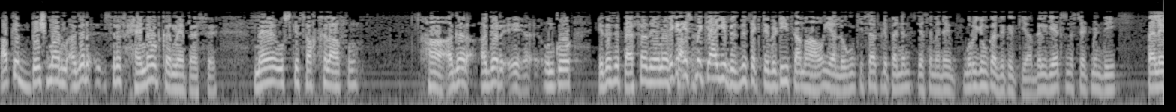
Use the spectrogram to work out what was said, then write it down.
آپ کے بے شمار اگر صرف ہینڈ آؤٹ کرنے ہیں پیسے میں اس کے سخت خلاف ہوں۔ ہاں اگر اگر ان کو ادھر سے پیسہ دینا لیکن اس میں کیا یہ بزنس ایکٹیویٹی سم ہاؤ یا لوگوں کی سیلف ڈیپینڈنس جیسے میں نے مرغیوں کا ذکر کیا بل گیٹس نے اسٹیٹمنٹ دی۔ پہلے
